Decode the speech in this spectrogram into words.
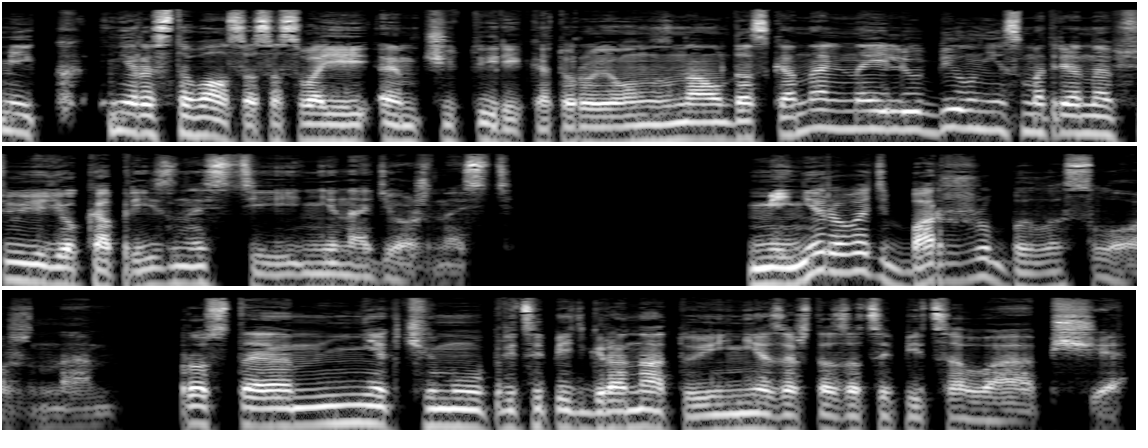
Мик не расставался со своей М4, которую он знал досконально и любил, несмотря на всю ее капризность и ненадежность. Минировать баржу было сложно. Просто не к чему прицепить гранату и не за что зацепиться вообще.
